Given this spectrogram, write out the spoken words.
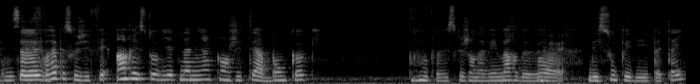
goûts Ça doit être vrai parce que j'ai fait un resto vietnamien quand j'étais à Bangkok. parce que j'en avais marre de, des soupes et des patailles.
